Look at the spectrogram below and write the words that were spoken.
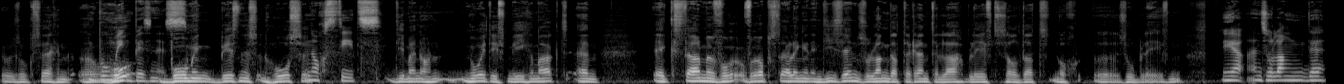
hoe zou ik zeggen... Uh, booming business. Booming business, een hoose. Nog steeds. Die men nog nooit heeft meegemaakt. En ik stel me voor, voor opstellingen in die zin, zolang dat de rente laag blijft, zal dat nog uh, zo blijven. Ja, en zolang de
